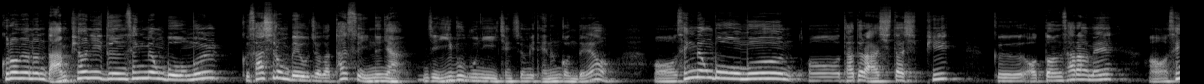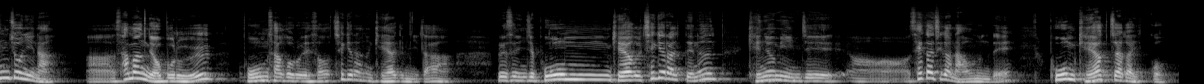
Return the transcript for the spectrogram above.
그러면은 남편이 든 생명보험을 그 사실혼 배우자가 탈 수 있느냐? 이제 이 부분이 쟁점이 되는 건데요. 어, 생명보험은 어, 다들 아시다시피 그 어떤 사람의 어, 생존이나 아, 사망 여부를 보험 사고로 해서 체결하는 계약입니다. 그래서 이제 보험 계약을 체결할 때는 개념이 이제 어, 세 가지가 나오는데 보험 계약자가 있고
